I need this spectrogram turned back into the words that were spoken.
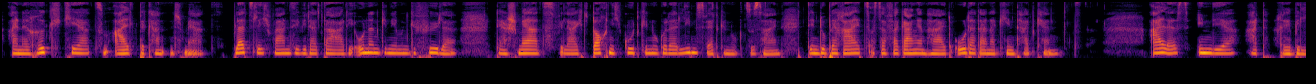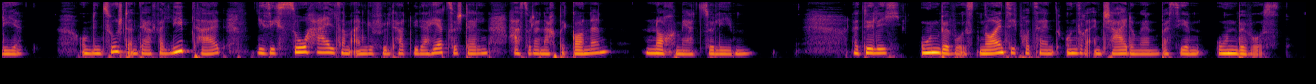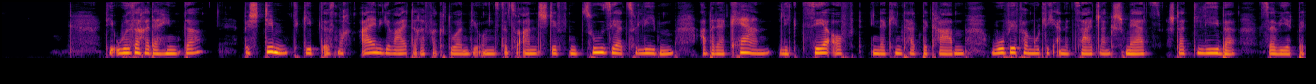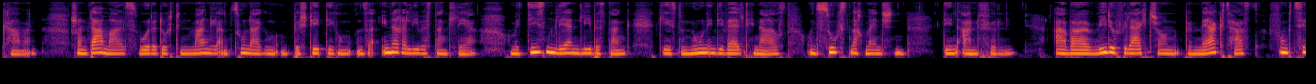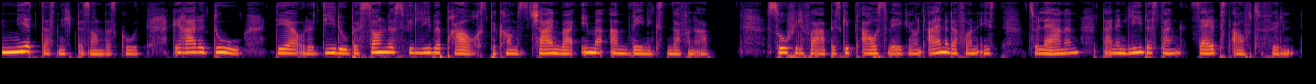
eine Rückkehr zum altbekannten Schmerz. Plötzlich waren sie wieder da, die unangenehmen Gefühle, der Schmerz, vielleicht doch nicht gut genug oder liebenswert genug zu sein, den du bereits aus der Vergangenheit oder deiner Kindheit kennst. Alles in dir hat rebelliert. Um den Zustand der Verliebtheit, die sich so heilsam angefühlt hat, wiederherzustellen, hast du danach begonnen, noch mehr zu lieben. Natürlich unbewusst. 90 Prozent unserer Entscheidungen passieren unbewusst die Ursache dahinter? Bestimmt gibt es noch einige weitere Faktoren, die uns dazu anstiften, zu sehr zu lieben, aber der Kern liegt sehr oft in der Kindheit begraben, wo wir vermutlich eine Zeit lang Schmerz statt Liebe serviert bekamen. Schon damals wurde durch den Mangel an Zuneigung und Bestätigung unser innerer Liebesdank leer, und mit diesem leeren Liebesdank gehst du nun in die Welt hinaus und suchst nach Menschen, die ihn anfüllen. Aber wie du vielleicht schon bemerkt hast, funktioniert das nicht besonders gut. Gerade du, der oder die du besonders viel Liebe brauchst, bekommst scheinbar immer am wenigsten davon ab. So viel vorab, es gibt Auswege und einer davon ist zu lernen, deinen Liebesdank selbst aufzufüllen.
